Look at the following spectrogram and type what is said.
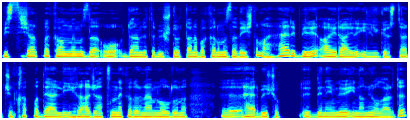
Biz Ticaret Bakanlığımızda o dönemde tabii 3-4 tane bakanımız da değişti ama her biri ayrı ayrı ilgi göster. Çünkü katma değerli ihracatın ne kadar önemli olduğunu e, her biri çok e, deneyimli ve inanıyorlardı.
